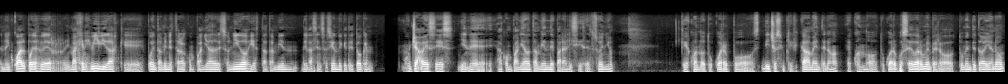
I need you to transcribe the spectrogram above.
en el cual puedes ver imágenes vívidas que pueden también estar acompañadas de sonidos y hasta también de la sensación de que te toquen. Muchas veces viene acompañado también de parálisis del sueño, que es cuando tu cuerpo, dicho simplificadamente, ¿no? Es cuando tu cuerpo se duerme pero tu mente todavía no.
